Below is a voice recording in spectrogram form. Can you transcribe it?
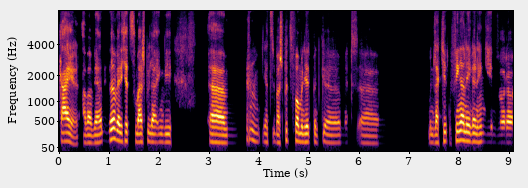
geil. Aber während, ne, wenn ich jetzt zum Beispiel da irgendwie ähm, jetzt überspitzt formuliert mit, äh, mit, äh, mit lackierten Fingernägeln hingehen würde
